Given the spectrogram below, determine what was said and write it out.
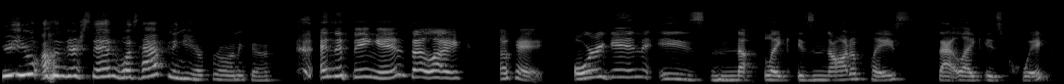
Do you understand what's happening here, Veronica? And the thing is that, like, okay, Oregon is not like is not a place that like is quick.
